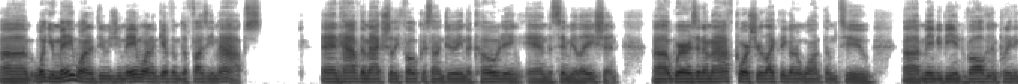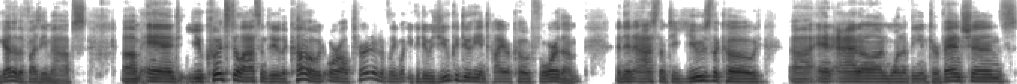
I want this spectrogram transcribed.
um, what you may want to do is you may want to give them the fuzzy maps and have them actually focus on doing the coding and the simulation. Uh, whereas in a math course, you're likely going to want them to uh, maybe be involved in putting together the fuzzy maps. Um, and you could still ask them to do the code, or alternatively, what you could do is you could do the entire code for them and then ask them to use the code uh, and add on one of the interventions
